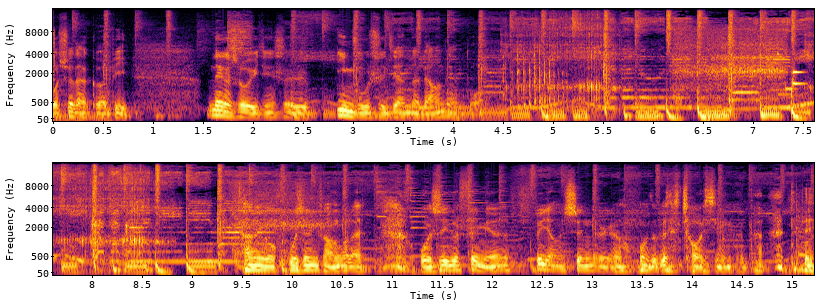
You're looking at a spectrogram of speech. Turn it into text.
我睡在隔壁，那个时候已经是印度时间的两点多。他那个呼声传过来，我是一个睡眠非常深的人，我都被他吵醒了。他太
